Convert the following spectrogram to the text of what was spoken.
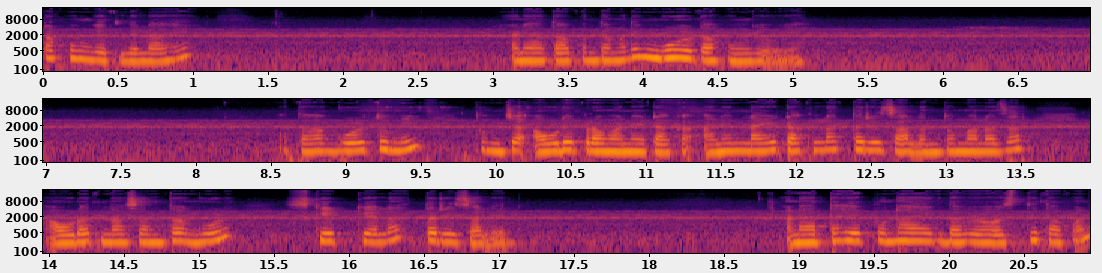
टाकून घेतलेलं आहे. आणि आता आपण त्यामध्ये गूळ टाकून घेऊया. आता हा गूळ तुम्ही तुमच्या आवडीप्रमाणे टाका आणि नाही टाकला तरी चालेल तुम्हाला जर आवडत नसेल तर गूळ स्किप केला तरी चालेल. आणि आता हे पुन्हा एकदा व्यवस्थित आपण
